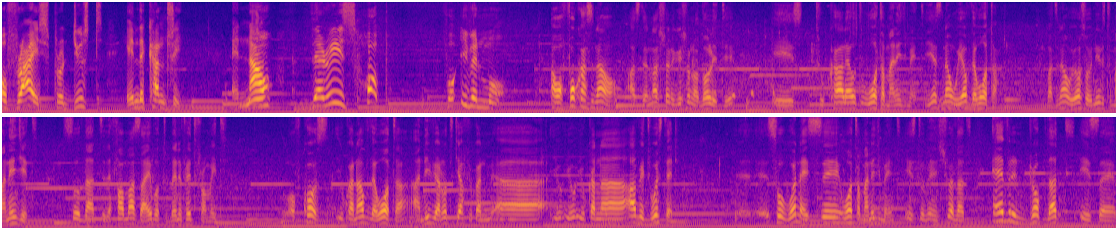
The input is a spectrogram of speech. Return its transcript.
of rice produced in the country. And now there is hope for even more. Our focus now as the National Irrigation Authority is to carry out water management. Yes, now we have the water, but now we also need to manage it so that the farmers are able to benefit from it. Of course, you can have the water, and if you are not careful, you can, uh, you, you, you, can uh, have it wasted. Uh, so when I say water management, is to ensure that every drop that is uh,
